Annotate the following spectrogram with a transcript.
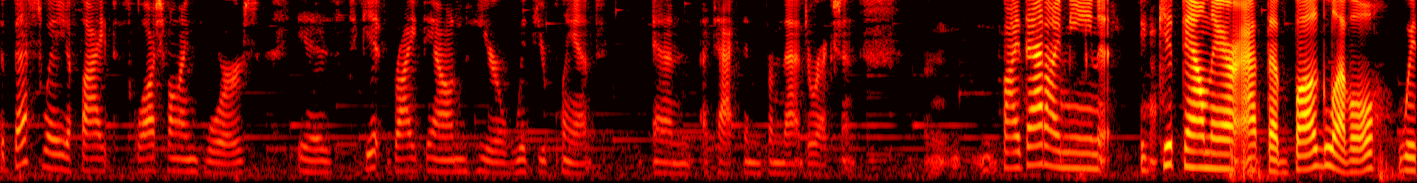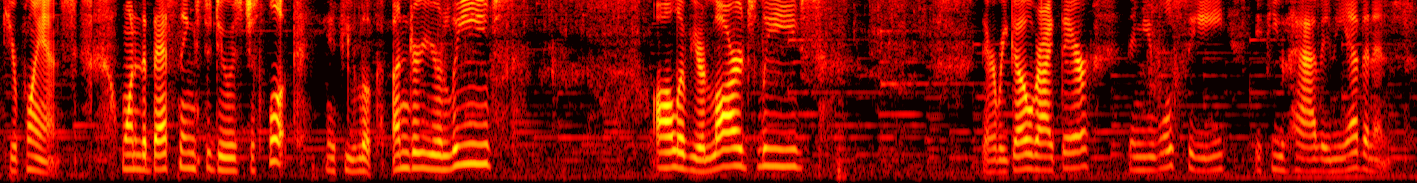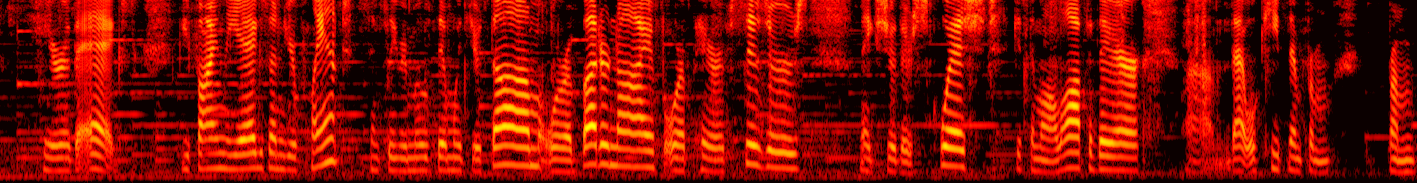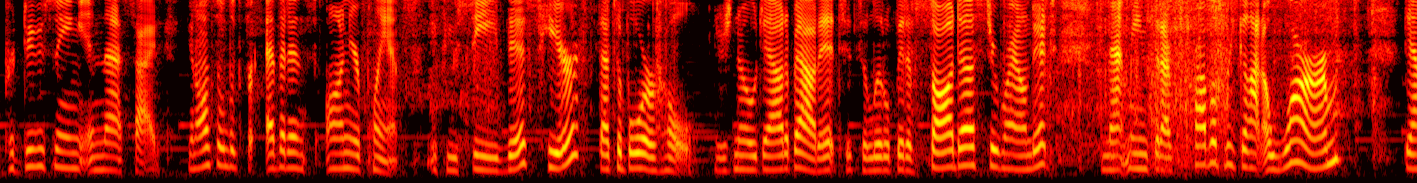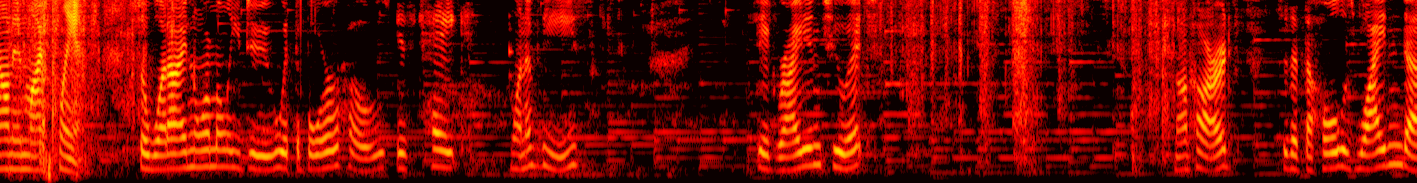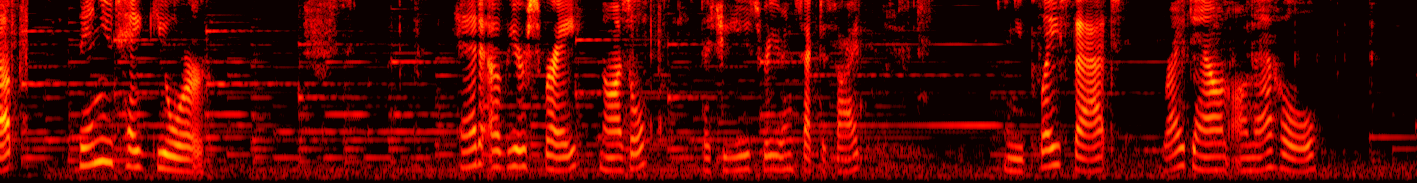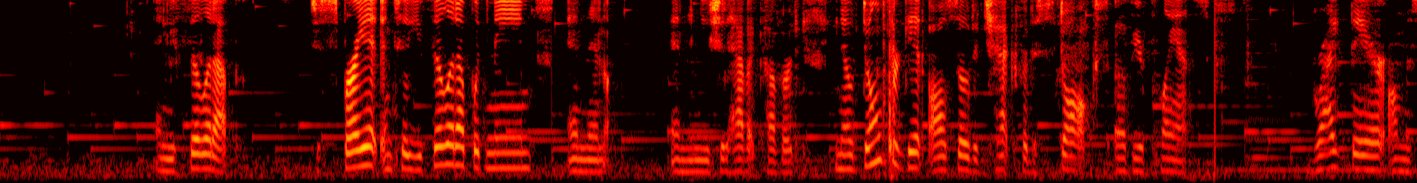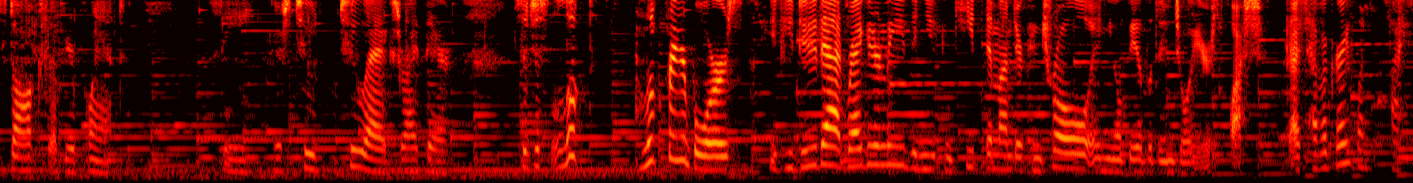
The best way to fight squash vine borers is to get right down here with your plant and attack them from that direction. By that I mean get down there at the bug level with your plants. One of the best things to do is just look. If you look under your leaves, all of your large leaves, there we go right there, then you will see if you have any evidence. Here are the eggs. If you find the eggs under your plant, simply remove them with your thumb or a butter knife or a pair of scissors. Make sure they're squished, get them all off of there. Um, that will keep them from from producing in that side. You can also look for evidence on your plants. If you see this here, that's a borer hole. There's no doubt about it. It's a little bit of sawdust around it, and that means that I've probably got a worm down in my plant. So what I normally do with the borer holes is take one of these, dig right into it, not hard, so that the hole is widened up. Then you take your head of your spray nozzle that you use for your insecticide and you place that right down on that hole and you fill it up. Just spray it until you fill it up with neem and then and then you should have it covered. You know, don't forget also to check for the stalks of your plants right there on the stalks of your plant. See, there's two two eggs right there. So just look look for your borers. If you do that regularly, then you can keep them under control and you'll be able to enjoy your squash. Guys, have a great one. Bye.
